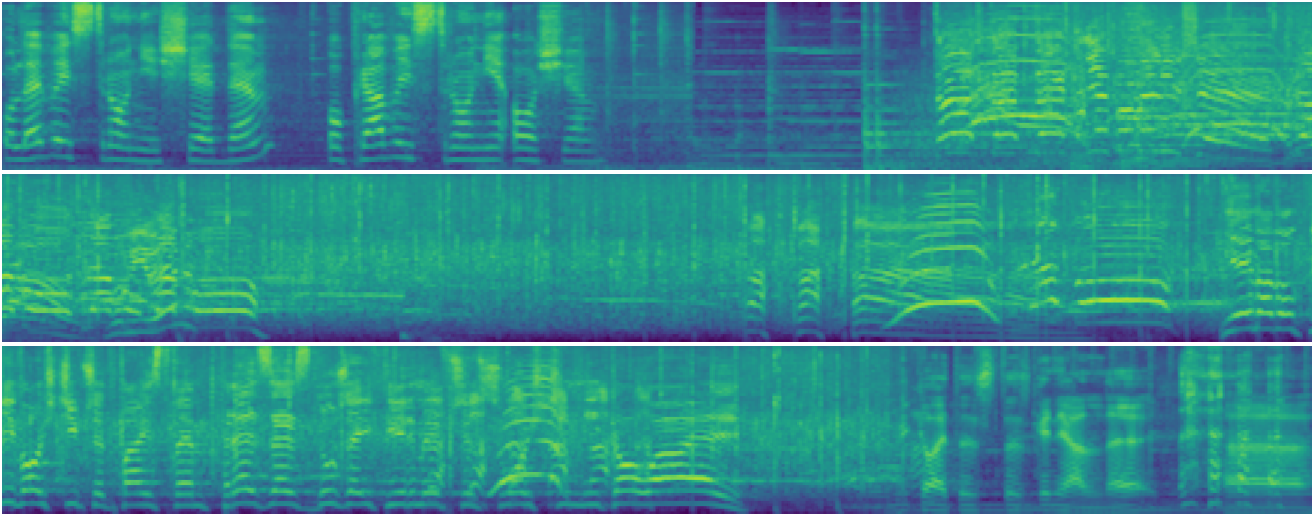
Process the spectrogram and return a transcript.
Po lewej stronie 7, po prawej stronie 8. Tak, tak, tak, nie pomylił się! Brawo, brawo, Mówiłem? brawo! Nie ma wątpliwości przed państwem prezes dużej firmy w przyszłości Mikołaj. Mikołaj, to jest, to jest genialne. E,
